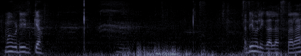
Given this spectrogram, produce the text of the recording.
നമ്മ ഇവിടെ ഇരിക്കാം അടിപൊളി കാലാവസ്ഥ അല്ലേ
